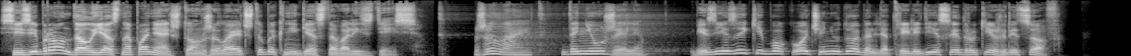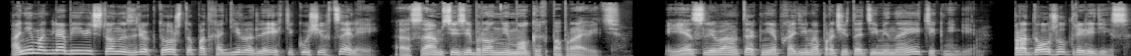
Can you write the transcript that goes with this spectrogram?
Сизиброн дал ясно понять, что он желает, чтобы книги оставались здесь. Желает. Да неужели? Без языки бог очень удобен для Трилидиса и других жрецов. Они могли объявить, что он изрек то, что подходило для их текущих целей, а сам Сизиброн не мог их поправить. «Если вам так необходимо прочитать именно эти книги», – продолжил Трилидис,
